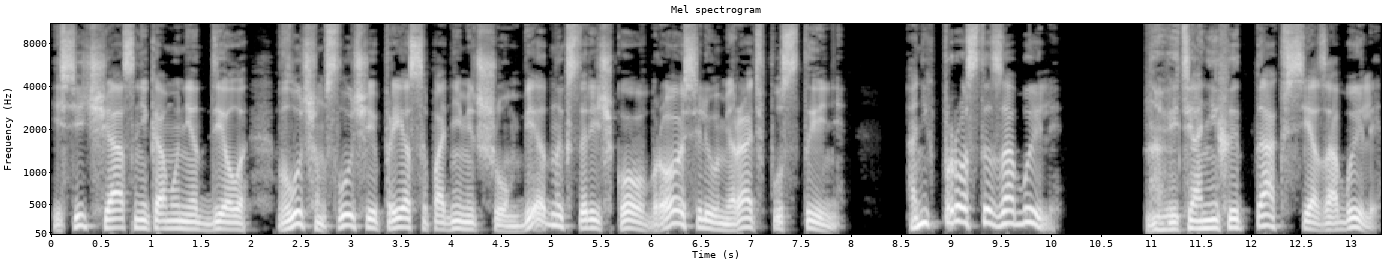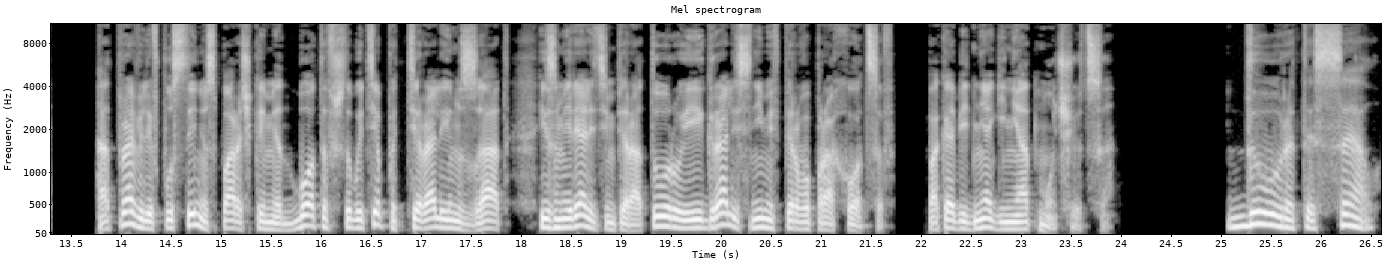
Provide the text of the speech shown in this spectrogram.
И сейчас никому нет дела. В лучшем случае пресса поднимет шум. Бедных старичков бросили умирать в пустыне. О них просто забыли. Но ведь о них и так все забыли. Отправили в пустыню с парочкой медботов, чтобы те подтирали им зад, измеряли температуру и играли с ними в первопроходцев, пока бедняги не отмучаются. «Дура ты, Сэл!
